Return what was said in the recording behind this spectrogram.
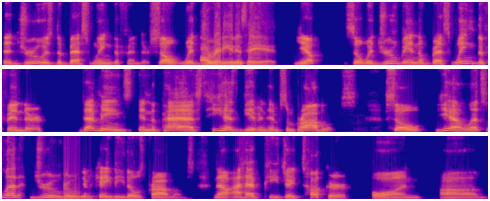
that Jrue is the best wing defender. So with Jrue Already in his head. Yep. So with Jrue being the best wing defender, that means in the past he has given him some problems. So yeah, let's let Jrue give KD those problems. Now I had PJ Tucker on um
